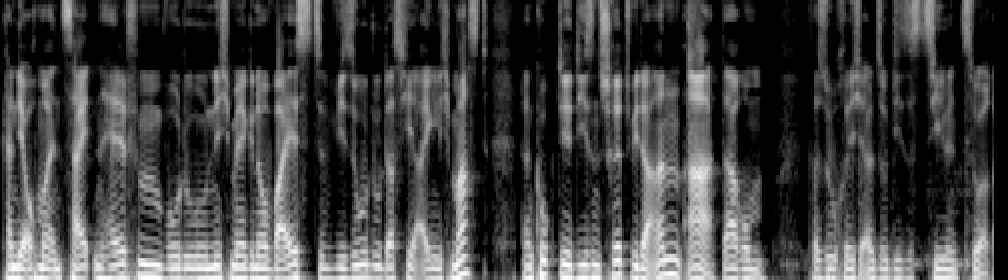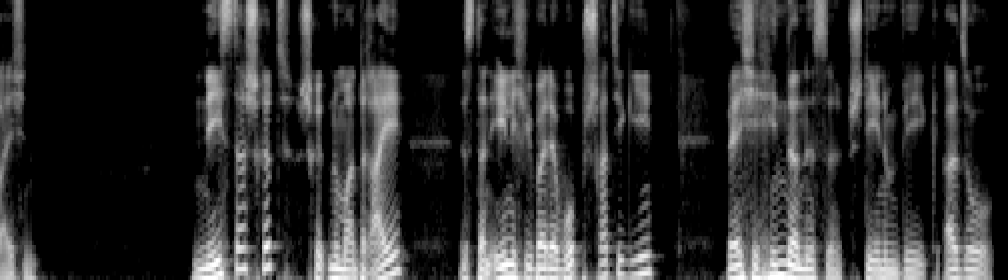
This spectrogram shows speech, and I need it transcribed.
kann dir auch mal in Zeiten helfen, wo du nicht mehr genau weißt, wieso du das hier eigentlich machst. Dann guck dir diesen Schritt wieder an. Ah, darum versuche ich also dieses Ziel zu erreichen. Nächster Schritt, Schritt Nummer drei, ist dann ähnlich wie bei der WUP-Strategie. Welche Hindernisse stehen im Weg? Also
